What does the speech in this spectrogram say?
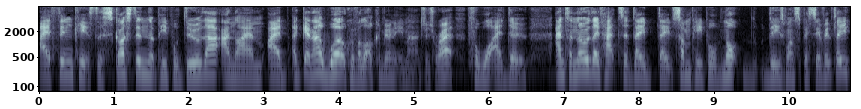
I think it's disgusting that people do that, and I am I again I work with a lot of community managers, right, for what I do, and to know they've had to they they some people not these ones specifically,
